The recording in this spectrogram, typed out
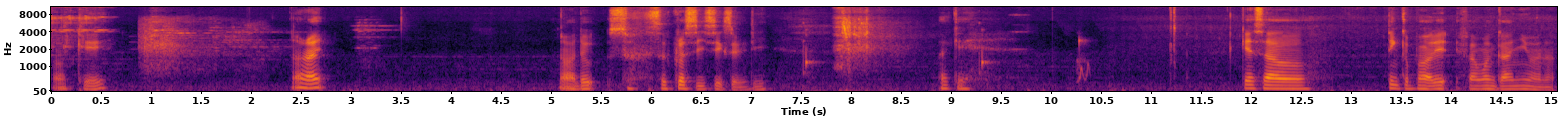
Okay. Alright. Oh, do Sucrose C6 already. Okay. Guess I'll think about it if I want Ganyu or not.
